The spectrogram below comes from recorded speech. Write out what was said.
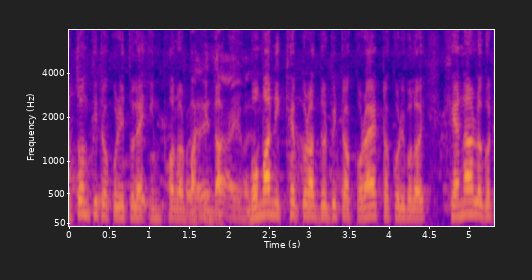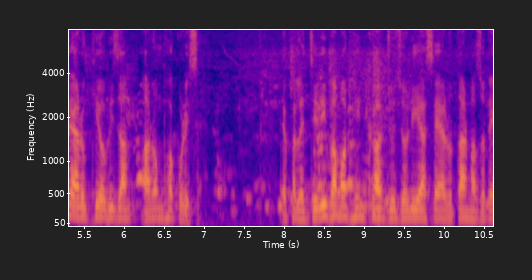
আতংকিত কৰি তোলে ইম্ফলৰ বাসিন্দাক বোমা নিক্ষেপ কৰা দুৰ্বৃত্তক কৰায়ত্ব কৰিবলৈ সেনাৰ লগতে আৰক্ষীয়ে অভিযান আৰম্ভ কৰিছে। এফালে জিৰিবামত হিংসাৰ জুই জ্বলি আছে আৰু তাৰ মাজতে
